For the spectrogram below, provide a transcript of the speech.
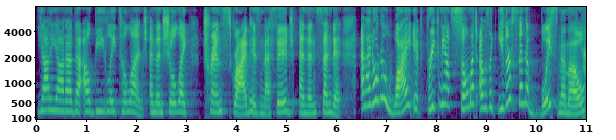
yada yada that I'll be late to lunch," and then she'll like transcribe his message and then send it. And I don't know why it freaked me out so much. I was like, either send a voice memo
